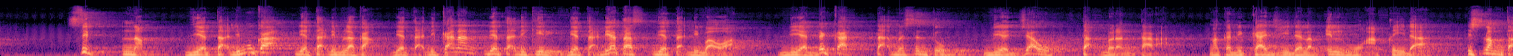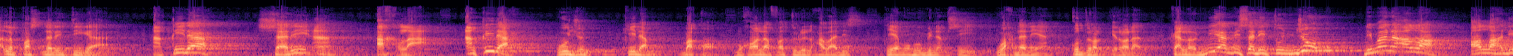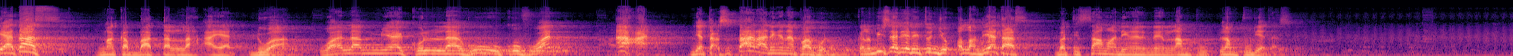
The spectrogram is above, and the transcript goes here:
Sid enam. Dia tak di muka dia tak di belakang. Dia tak di kanan dia tak di kiri. Dia tak di atas dia tak di bawah dia dekat tak bersentuh. Dia jauh tak berantara. Maka dikaji dalam ilmu akidah Islam tak lepas dari tiga. Akidah syariah akhlak. Akidah wujud kidam baqa mukhalafatul hawadis qiyamuhu binafsi wahdaniyah qudrat iradat kalau dia bisa ditunjuk di mana Allah? Allah di atas. Maka batallah ayat 2 walam yakul lahu kufuwan ahad dia tak setara dengan apa pun. Kalau bisa dia ditunjuk Allah di atas, berarti sama dengan, dengan lampu, lampu di atas.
